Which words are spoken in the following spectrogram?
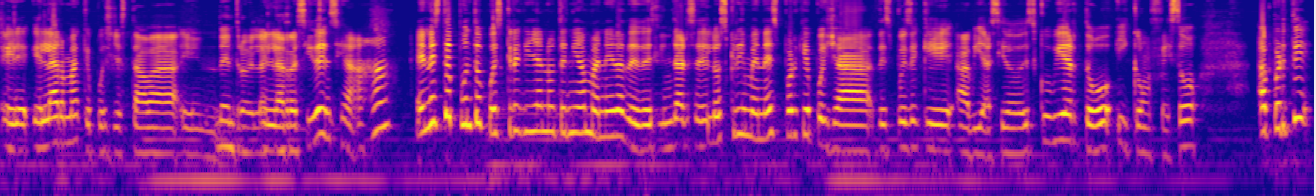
el, el arma que pues ya estaba en, dentro de la en la residencia, ajá. En este punto, pues cree que ya no tenía manera de deslindarse de los crímenes porque pues ya después de que había sido descubierto y confesó, aparte,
